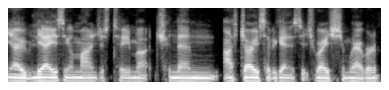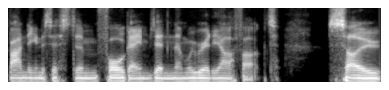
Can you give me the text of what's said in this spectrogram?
you know liaising on managers too much and then as Joe said we get in a situation where we're abandoning the system four games in and then we really are fucked so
